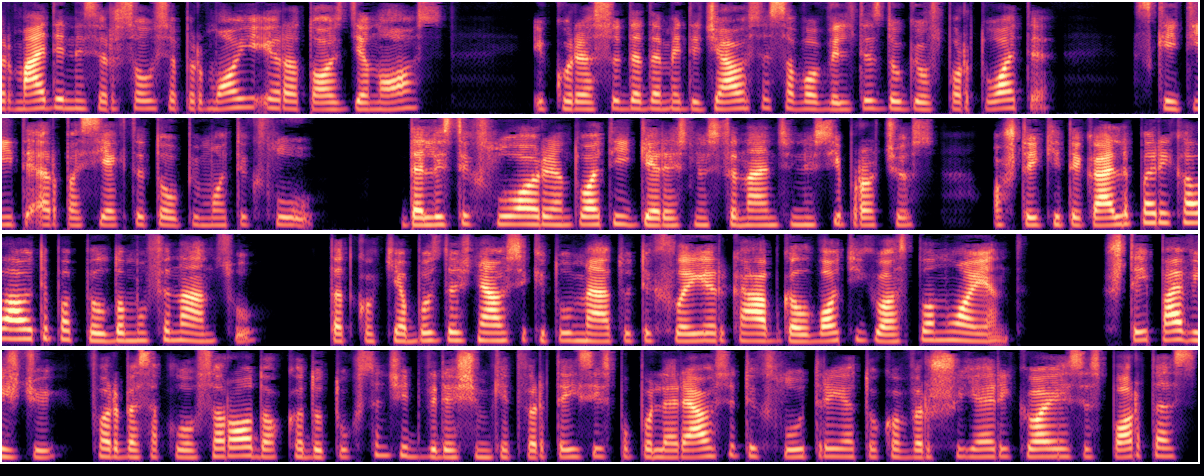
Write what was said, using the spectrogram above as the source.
Pirmadienis ir sausio pirmoji yra tos dienos, į kurią sudedame didžiausią savo viltis daugiau sportuoti, skaityti ar pasiekti taupimo tikslų. Dalis tikslų orientuoti į geresnius finansinius įpročius, o štai kiti gali pareikalauti papildomų finansų. Tad kokie bus dažniausiai kitų metų tikslai ir ką apgalvoti juos planuojant. Štai pavyzdžiui, Forbes apklausa rodo, kad 2024-aisiais populiariausių tikslų trejetuko viršuje reikiuojasi sportas,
